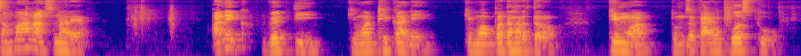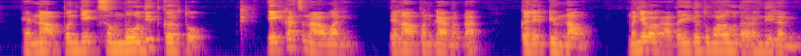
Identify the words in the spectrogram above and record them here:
समान असणाऱ्या अनेक व्यक्ती किंवा ठिकाणे किंवा पदार्थ किंवा तुमचं काय? वस्तू ह्यांना आपण जे संबोधित करतो एकाच नावाने त्याला आपण काय म्हणणार कलेक्टिव्ह नाव म्हणजे बघा आता इथे तुम्हाला उदाहरण दिलं मी.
